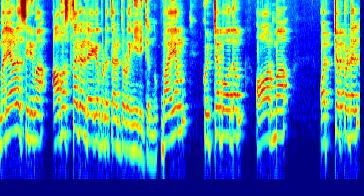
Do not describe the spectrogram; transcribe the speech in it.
മലയാള സിനിമ അവസ്ഥകൾ രേഖപ്പെടുത്താൻ തുടങ്ങിയിരിക്കുന്നു. ഭയം കുറ്റബോധം ഓർമ്മ ഒറ്റപ്പെടൽ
